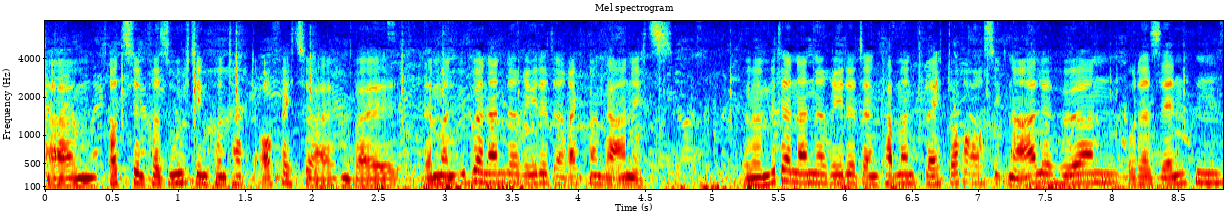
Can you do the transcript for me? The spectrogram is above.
Ähm, trotzdem versuche ich den Kontakt aufrechtzuerhalten, weil wenn man übereinander redet, erreicht man gar nichts. Wenn man miteinander redet, dann kann man vielleicht doch auch Signale hören oder senden,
